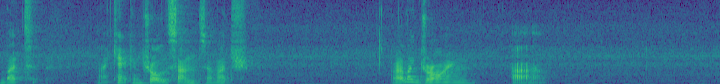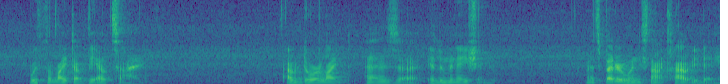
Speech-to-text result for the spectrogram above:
but I can't control the sun so much. But I like drawing uh, with the light of the outside. Outdoor light as uh, illumination. That's better when it's not a cloudy day.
